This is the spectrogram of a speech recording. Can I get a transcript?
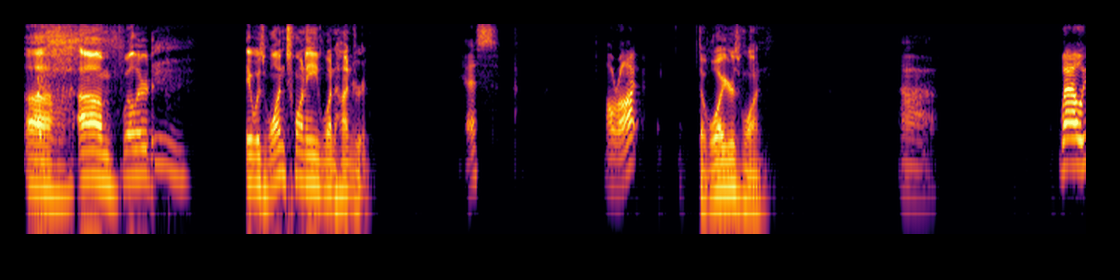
Uh, um, Willard, it was 120 100. Yes. All right. The Warriors won. Uh, well,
